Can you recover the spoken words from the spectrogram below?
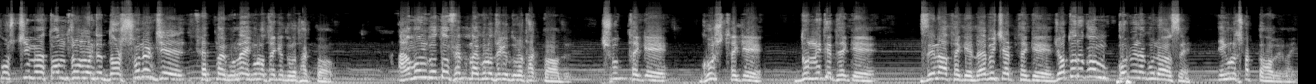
পশ্চিমা তন্ত্রমন্ত্রের দর্শনের যে ফেতনাগুলো, এগুলো থেকে দূরে থাকতে হবে। আমলগত ফেতনাগুলো থেকে দূরে থাকতে হবে। সুদ থেকে, ঘুষ থেকে, দুর্নীতি থেকে, জেনা থেকে, ব্যবিচার থেকে, যত রকম কবিরা গুণ আছে, এগুলো ছাড়তে হবে ভাই।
